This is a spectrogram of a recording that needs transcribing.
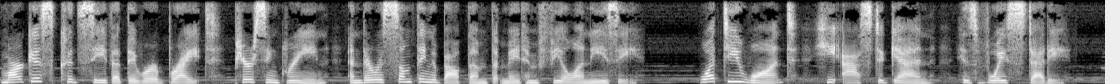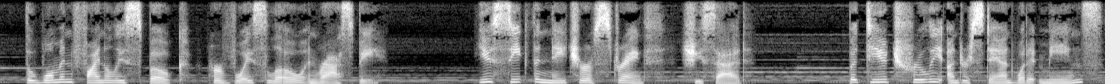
Marcus could see that they were a bright, piercing green, and there was something about them that made him feel uneasy. What do you want? he asked again, his voice steady. The woman finally spoke, her voice low and raspy. You seek the nature of strength, she said. But do you truly understand what it means?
